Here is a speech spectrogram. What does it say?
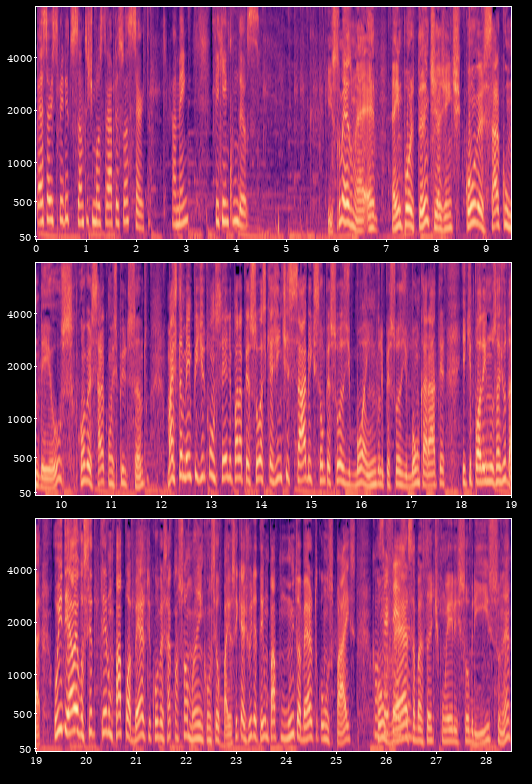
peça ao Espírito Santo te mostrar a pessoa certa. Amém? Fiquem com Deus. Isso mesmo, é, é, é importante a gente conversar com Deus, conversar com o Espírito Santo, mas também pedir conselho para pessoas que a gente sabe que são pessoas de boa índole, pessoas de bom caráter e que podem nos ajudar. O ideal é você ter um papo aberto e conversar com a sua mãe, com o seu pai. Eu sei que a Júlia tem um papo muito aberto com os pais, Com conversa certeza. bastante com eles sobre isso, né?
